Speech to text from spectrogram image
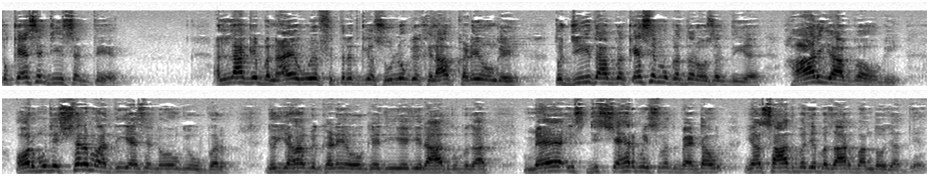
तो कैसे जीत सकते हैं? अल्लाह के बनाए हुए फितरत के असूलों के खिलाफ खड़े होंगे तो जीत आपका कैसे मुकद्दर हो सकती है? हार ही आपका होगी। और मुझे शर्म आती है ऐसे लोगों के ऊपर, जो यहाँ पे खड़े होके, जी, ये जी, रात को बाज़ार, मैं इस, जिस शहर में इस वक्त बैठा हूँ, यहाँ सात बजे बाज़ार बंद हो जाते हैं।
